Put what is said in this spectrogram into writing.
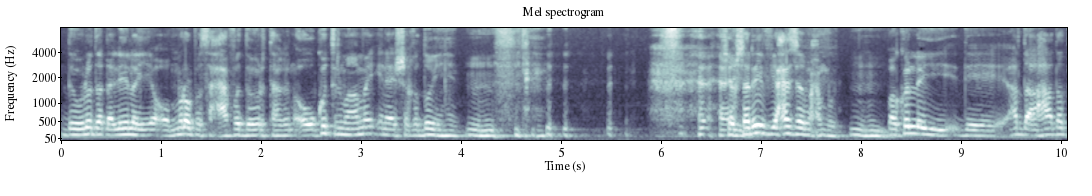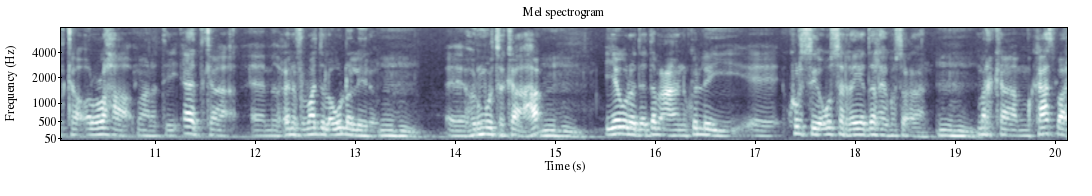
dowladda dhaliilaya oo mar walba saxaafadda hortaagan oo uu ku tilmaamay inay shaqadoon yihiin. Sheekh shariif iyo xasan sheekh maxamuud. Waa kolley dee hadda ahaa dadka ololaha maaragtay aadka madaxweyne farmaajo loogu dhaliilo. Eh, hormuudka ka ahaa iyaguna de dabcan kolley kursiga ugu sarreeya dalkay ku socdaan. Marka makaas baa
